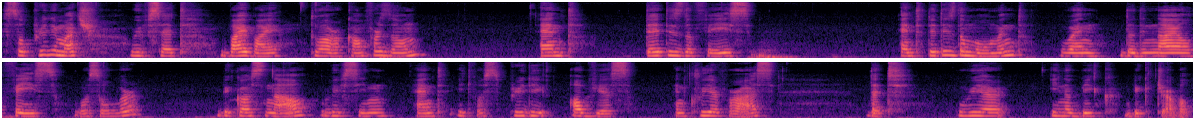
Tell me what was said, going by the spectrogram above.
So pretty much we've said bye-bye to our comfort zone and that is the phase and that is the moment when the denial phase was over because now we've seen and it was pretty obvious and clear for us that we are in a big big trouble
